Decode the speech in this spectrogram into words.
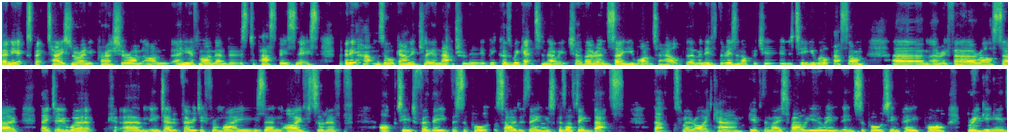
any expectation or any pressure on, on any of my members to pass business, but it happens organically and naturally because we get to know each other. And so you want to help them. And if there is an opportunity, you will pass on um, a referral. So they do work um, in very different ways. And I've sort of opted for the, the support side of things because I think that's that's where I can give the most value in, in supporting people, bringing in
